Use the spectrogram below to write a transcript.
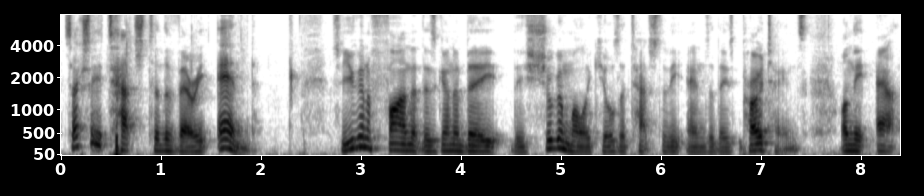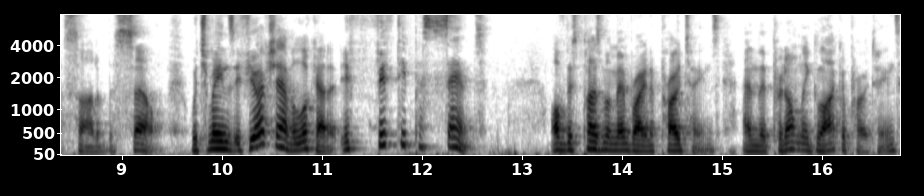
It's actually attached to the very end. So you're going to find that there's going to be these sugar molecules attached to the ends of these proteins on the outside of the cell, which means if you actually have a look at it, if 50% of this plasma membrane of proteins and they're predominantly glycoproteins,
